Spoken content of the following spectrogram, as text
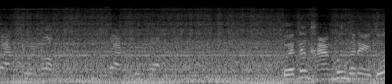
ตักด้วยเนาะตักด้วยเนาะ เปิ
